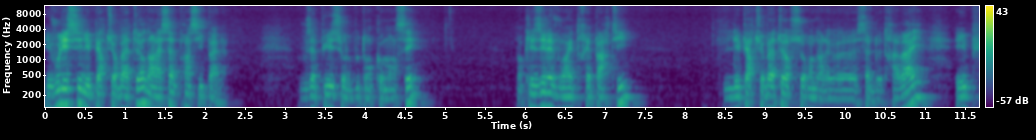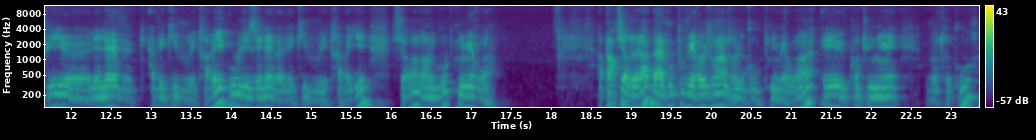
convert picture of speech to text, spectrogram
et vous laissez les perturbateurs dans la salle principale. Vous appuyez sur le bouton Commencer, donc les élèves vont être répartis, les perturbateurs seront dans la salle de travail, et puis euh, l'élève avec qui vous voulez travailler, ou les élèves avec qui vous voulez travailler, seront dans le groupe numéro 1. À partir de là, bah, vous pouvez rejoindre le groupe numéro 1 et continuer votre cours.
